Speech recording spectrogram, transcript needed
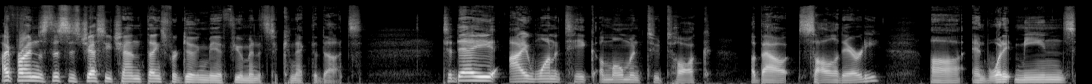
Hi, friends. This is Jesse Chen. Thanks for giving me a few minutes to connect the dots. Today, I want to take a moment to talk about solidarity uh, and what it means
